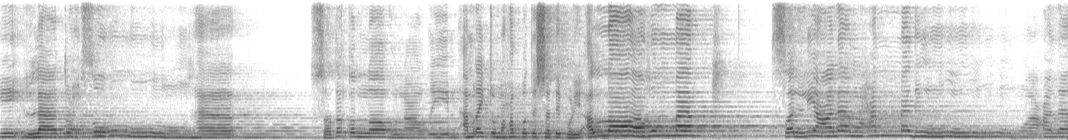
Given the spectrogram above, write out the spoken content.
لا تحصوها صدق الله العظيم আমরা একটু মহব্বতের সাথে পড়ি আল্লাহুম্মা صل على محمد وعلى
